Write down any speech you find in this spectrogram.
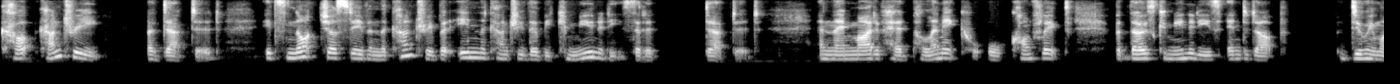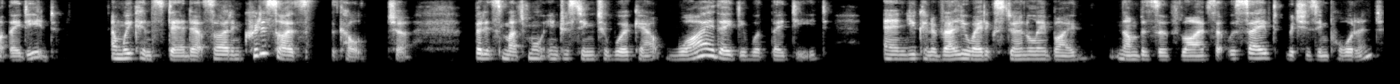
country adapted, it's not just even the country, but in the country, there'll be communities that adapted. And they might have had polemic or conflict, but those communities ended up doing what they did. And we can stand outside and criticize the culture, but it's much more interesting to work out why they did what they did. And you can evaluate externally by numbers of lives that were saved, which is important.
